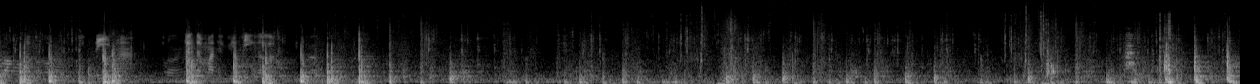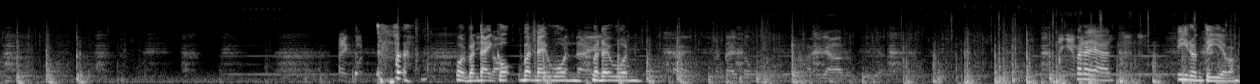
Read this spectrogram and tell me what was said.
ระวังหลังระวังตีมาตรงน่าจะมาถึงลิฟต์จริงแล้วล่ะคิดว่าไปกด กดบันไดโกะบันไดวนบันไดวน ใช่บันไดตรงทางยาวตรงนี้อะนี่งไม่ได้อะ ตีดนตรีอะมั้ง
